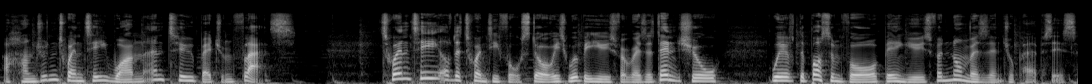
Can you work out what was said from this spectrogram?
120 one and two bedroom flats. 20 of the 24 stories would be used for residential, with the bottom four being used for non residential purposes.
